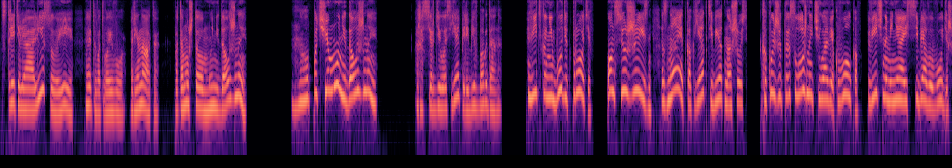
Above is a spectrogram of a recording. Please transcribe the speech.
встретили Алису и этого твоего, Рената, потому что мы не должны». «Но почему не должны?» Рассердилась я, перебив Богдана. «Витька не будет против. Он всю жизнь знает, как я к тебе отношусь. Какой же ты сложный человек, Волков. Вечно меня из себя выводишь.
